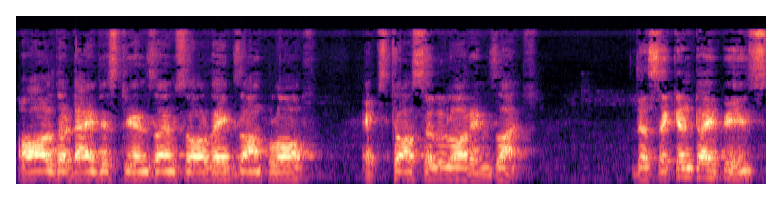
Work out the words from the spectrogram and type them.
All the digestive enzymes are the example of extracellular enzymes. The second type is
